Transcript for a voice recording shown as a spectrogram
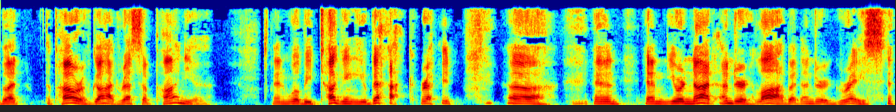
but the power of God rests upon you and will be tugging you back, right? Uh, and and you're not under law but under grace.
